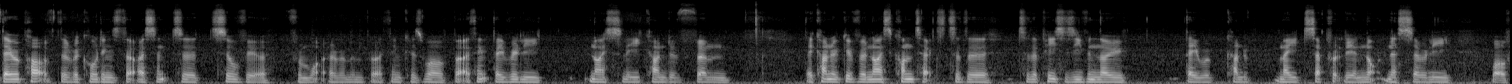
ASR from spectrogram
they were part of the recordings that I sent to Sylvia, from what I remember, I think as well. But I think they really nicely kind of um, they kind of give a nice context to the to the pieces, even though they were kind of made separately and not necessarily well,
